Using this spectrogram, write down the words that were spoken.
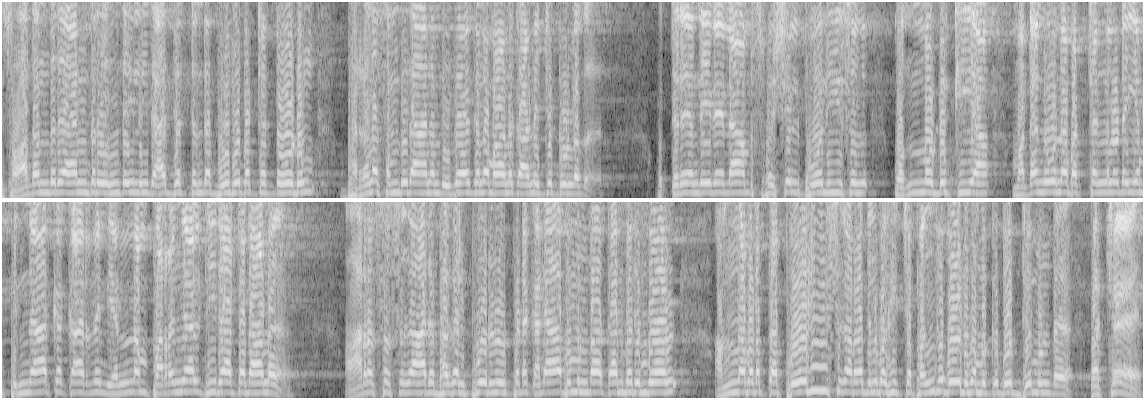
ഈ സ്വാതന്ത്ര്യാനന്തര ഇന്ത്യയിൽ ഈ രാജ്യത്തിന്റെ ഭൂരിപക്ഷത്തോടും ഭരണ സംവിധാനം വിവേചനമാണ് കാണിച്ചിട്ടുള്ളത്. ഉത്തരേന്ത്യയിലെല്ലാം സ്പെഷ്യൽ പോലീസ് കൊന്നൊടുക്കിയ മതന്യൂനപക്ഷങ്ങളുടെയും പിന്നാക്കക്കാരനെയും എണ്ണം പറഞ്ഞാൽ തീരാത്തതാണ്. ആർ എസ് എസ്സുകാർ ഭഗൽപൂരിൽ ഉൾപ്പെടെ കലാപമുണ്ടാക്കാൻ വരുമ്പോൾ അന്നവിടുത്തെ പോലീസുകാർ അതിൽ വഹിച്ച പങ്ക് പോലും നമുക്ക് ബോധ്യമുണ്ട്. പക്ഷേ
